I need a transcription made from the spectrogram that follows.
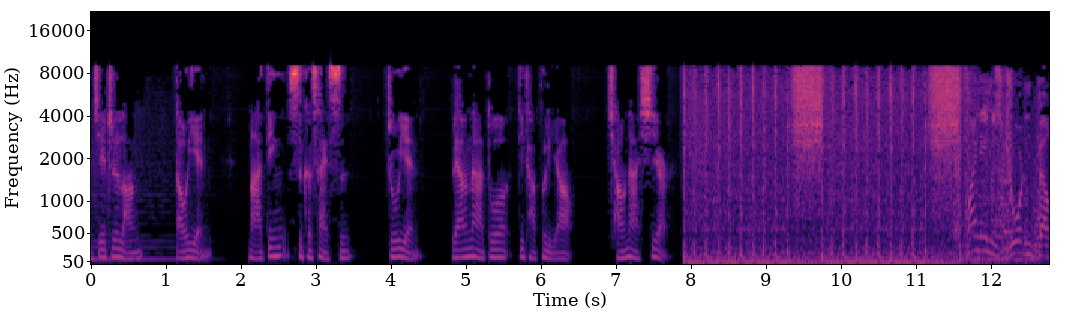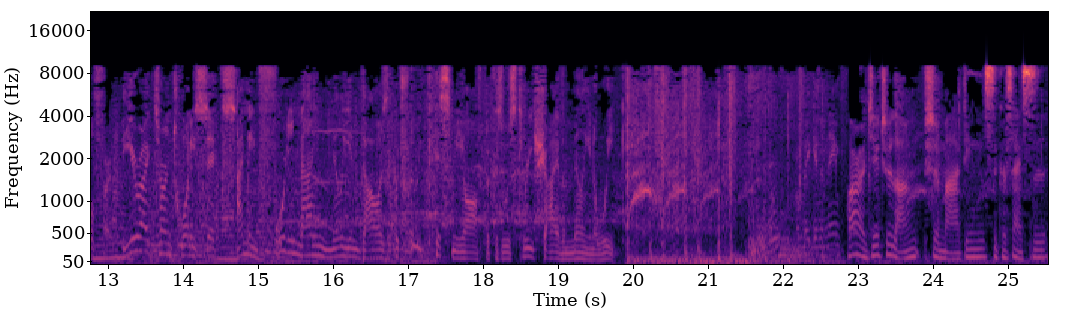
尔街之狼》，导演马丁·斯科塞斯，主演莱昂纳多·迪卡普里奥、乔纳希尔。My name is Jordan Belfort. The year I turned 26, I made $49 million, which really pissed me off because it was three shy of a million a week.《华尔街之狼》是马丁·斯科塞斯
